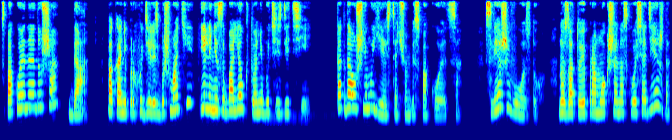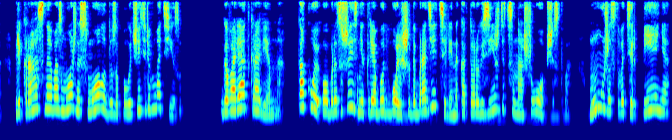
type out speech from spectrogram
Спокойная душа? Да. Пока не прохудились башмаки или не заболел кто-нибудь из детей. Тогда уж ему есть о чем беспокоиться. Свежий воздух, но зато и промокшая насквозь одежда – прекрасная возможность с молоду заполучить ревматизм. Говоря откровенно, какой образ жизни требует больше добродетелей, на которых зиждется наше общество? мужества, терпения,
